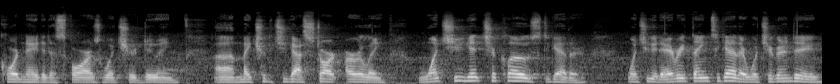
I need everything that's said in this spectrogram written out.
coordinated as far as what you're doing. Uh, make sure that you guys start early. Once you get your clothes together, once you get everything together, what you're going to do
